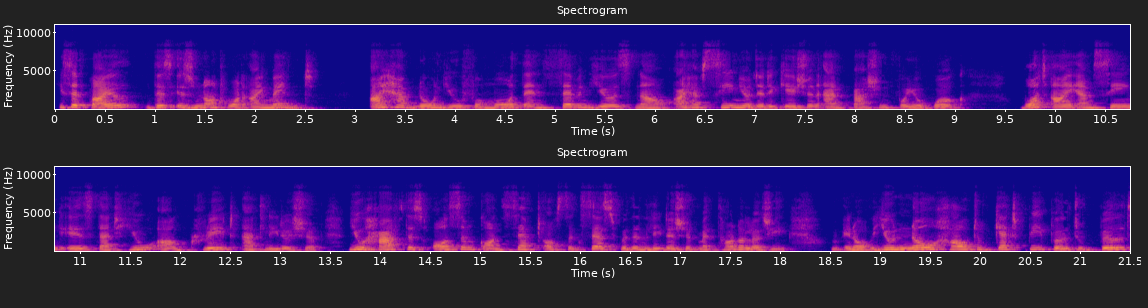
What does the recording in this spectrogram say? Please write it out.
he said, Payal, this is not what I meant. I have known you for more than seven years now. I have seen your dedication and passion for your work. What I am saying is that you are great at leadership. You have this awesome concept of success within leadership methodology. You know, you know how to get people to build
